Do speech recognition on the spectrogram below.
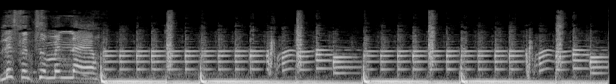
Listen to me now.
